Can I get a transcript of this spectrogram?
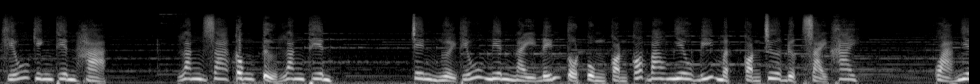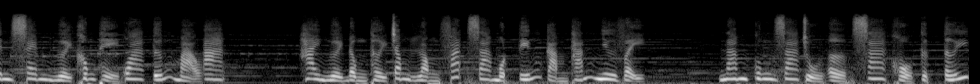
khiếu kinh thiên hạ. Lăng gia công tử lăng thiên. Trên người thiếu niên này đến tột cùng còn có bao nhiêu bí mật còn chưa được giải khai. Quả nhiên xem người không thể qua tướng mạo A. Hai người đồng thời trong lòng phát ra một tiếng cảm thán như vậy. Nam cung gia chủ ở xa khổ cực tới,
